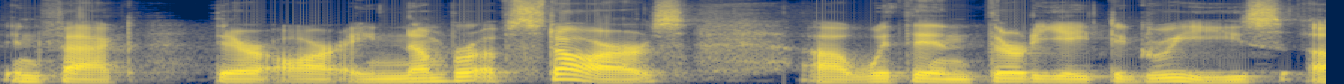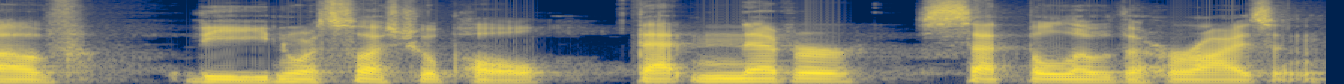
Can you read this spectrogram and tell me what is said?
in fact, there are a number of stars uh, within 38 degrees of the North Celestial Pole that never set below the horizon.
